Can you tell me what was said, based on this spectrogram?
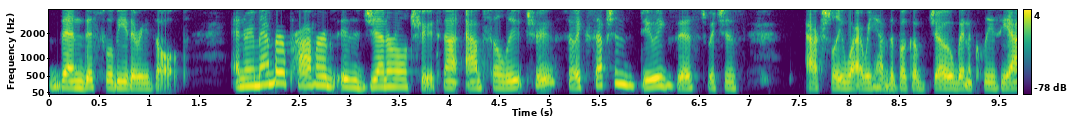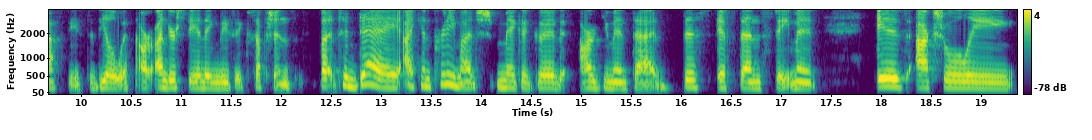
then this will be the result. And remember, Proverbs is general truth, not absolute truth. So exceptions do exist, which is actually why we have the book of Job and Ecclesiastes to deal with our understanding these exceptions. But today, I can pretty much make a good argument that this if then statement is actually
